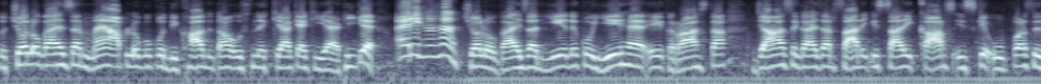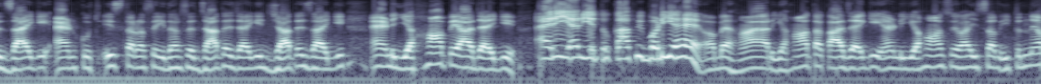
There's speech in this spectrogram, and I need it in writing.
तो चलो गाइजर मैं आप लोगों को दिखा देता हूँ उसने क्या क्या किया है, ठीक है? अरे हाँ हाँ। चलो गाइजर ये देखो, ये है एक रास्ता जहाँ से गाइजर सारी की सारी कार्स इसके ऊपर से जाएगी एंड कुछ इस तरह से इधर से जाते जाएगी जाते जाएगी एंड यहाँ पे आ जाएगी। अरे यार, ये तो काफ़ी बढ़िया है। अबे हाँ यार, यहाँ तक आ जाएगी एंड यहाँ से भाई सब इतना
